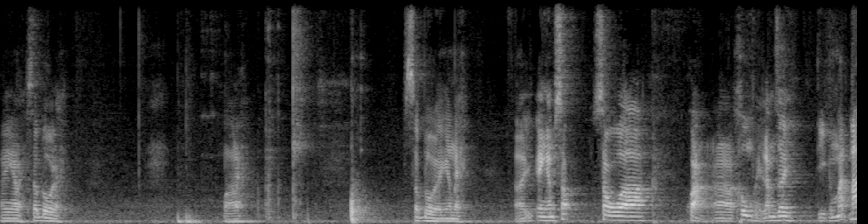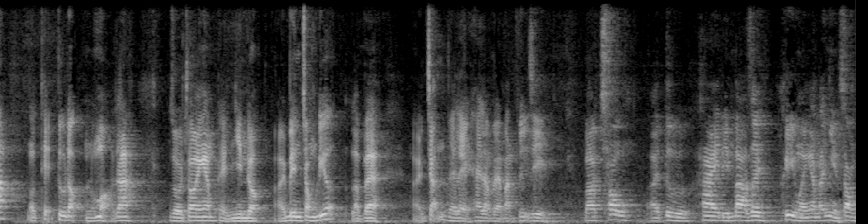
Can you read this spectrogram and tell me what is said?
Anh em này sắp đôi này. Mở này. Sắp đôi anh em này. Đấy, anh em sóc sau uh, khoảng à, uh, 0,5 giây thì cái mắt bát nó sẽ tự động nó mở ra rồi cho anh em có thể nhìn được ở bên trong đĩa là về đấy, chẵn về lẻ hay là về mặt vị gì. Và sau đấy, từ 2 đến 3 giây khi mà anh em đã nhìn xong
